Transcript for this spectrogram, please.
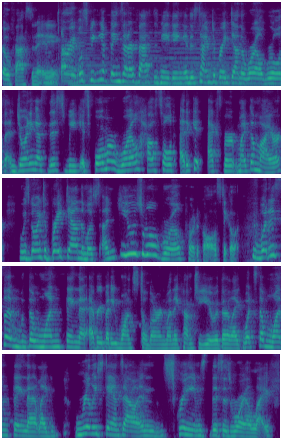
So fascinating. All right. Well, speaking of things that are fascinating, it is time to break down the royal rules. And joining us this week is former royal household etiquette expert Myka Meier, who is going to break down the most unusual royal protocols. Take a look. What is the the one thing that everybody wants to learn when they come to you? They're like, what's the one thing that like really stands out and screams, this is royal life?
